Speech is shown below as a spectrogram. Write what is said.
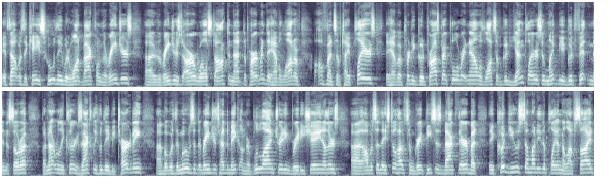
if that was the case, who they would want back from the Rangers. Uh, the Rangers are well stocked in that department. They have a lot of offensive type players. They have a pretty good prospect pool right now with lots of good young players who might be a good fit in Minnesota, but not really clear exactly who they'd be targeting. Uh, but with the moves that the Rangers had to make on their blue line, trading Brady Skjei and others, uh, obviously they still have some great pieces back there, but they could use somebody to play on the left side.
